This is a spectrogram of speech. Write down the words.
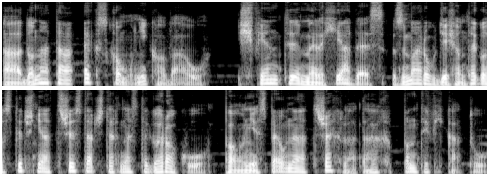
a Donata ekskomunikował. Święty Melchiades zmarł 10 stycznia 314 roku, po niespełna trzech latach pontyfikatu.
